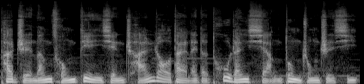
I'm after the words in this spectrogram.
他只能从电线缠绕带来的突然响动中窒息，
